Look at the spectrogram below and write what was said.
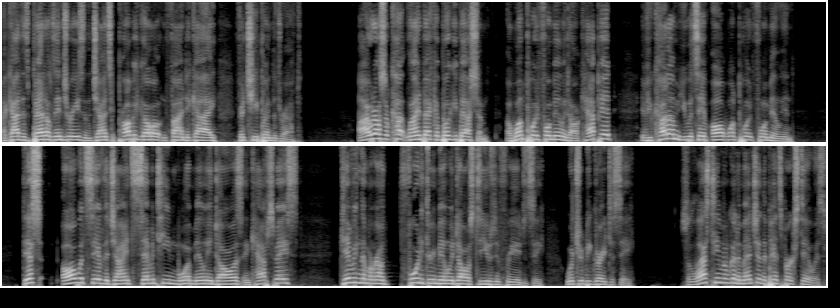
A guy that's battled injuries, and the Giants could probably go out and find a guy for cheaper in the draft. I would also cut linebacker Boogie Basham, a $1.4 million cap hit. If you cut him, you would save all 1.4 million. This all would save the Giants 17 more million dollars in cap space, giving them around $43 million to use in free agency, which would be great to see. So the last team I'm going to mention, the Pittsburgh Steelers.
